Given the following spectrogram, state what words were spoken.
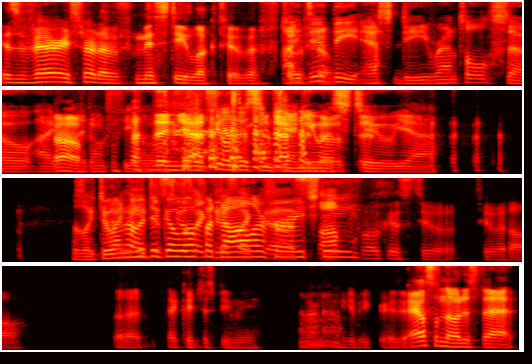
it's a very sort of misty look to the. To I the did film. the SD rental, so I, Oh. I don't feel Then, yeah, I feel disingenuous too. Yeah. I was like, do I, don't know, need to go up like a dollar like, for a soft HD? focus to it, to it all, but that could just be me. I don't know. It could be crazy. I also noticed that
